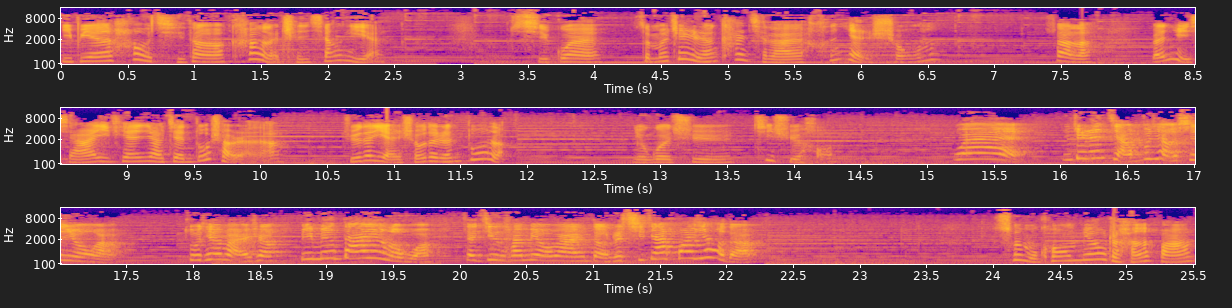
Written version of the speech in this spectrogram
一边好奇的看了沉香一眼。奇怪，怎么这人看起来很眼熟呢？算了。本女侠一天要见多少人啊？觉得眼熟的人多了，扭过去继续吼：“喂，你这人讲不讲信用啊？昨天晚上明明答应了我在净坛庙外等着齐家花轿的。”孙悟空瞄着韩华，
